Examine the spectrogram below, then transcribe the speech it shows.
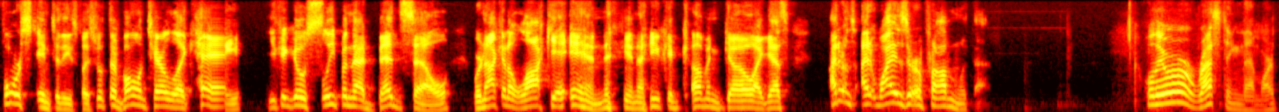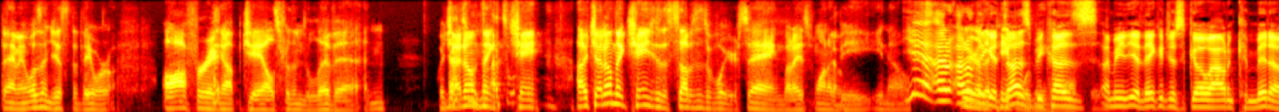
forced into these places, but if they're voluntarily like, hey, you could go sleep in that bed cell. We're not going to lock you in. You know, you can come and go. I guess. I don't. I, why is there a problem with that? Well, they were arresting them, weren't they? I mean, it wasn't just that they were offering up jails for them to live in, which I don't what- think change. Which I don't think changes the substance of what you're saying. But I just want to be, you know, Yeah, I, I don't think it does because. I mean, yeah, they could just go out and commit a,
